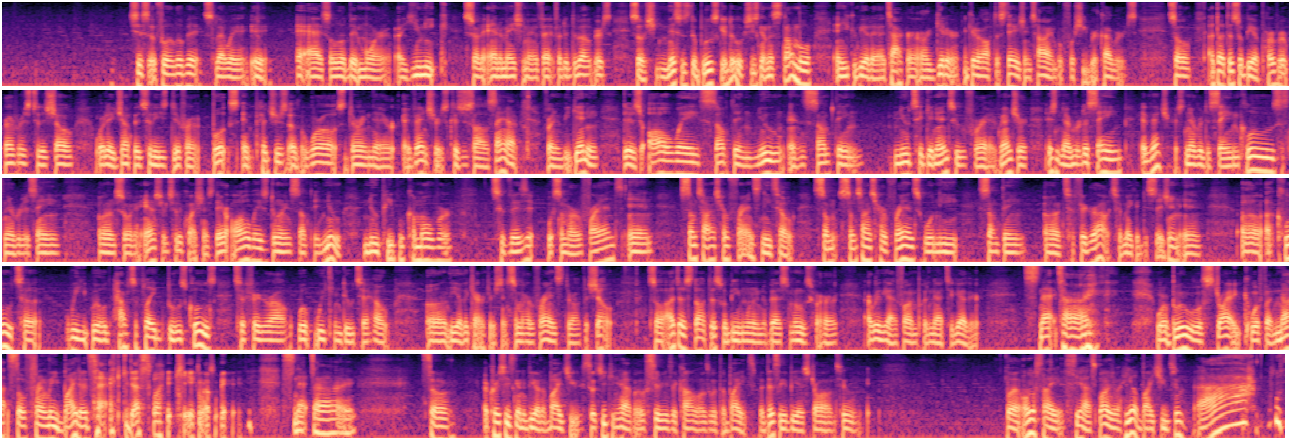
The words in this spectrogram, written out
just for a little bit. So that way it, it adds a little bit more a unique sort of animation and effect for the developers. So she misses the blue skidoo, she's to stumble and you can be able to attack her or get her get her off the stage in time before she recovers. So I thought this would be a perfect reference to the show where they jump into these different books and pictures of the worlds during their adventures. Because just like I was saying from the beginning, there's always something new and something new to get into for an adventure. It's never the same adventure. It's never the same clues. It's never the same um, sort of answer to the questions. They're always doing something new. New people come over to visit with some of her friends, and sometimes her friends need help. Some sometimes her friends will need something uh, to figure out to make a decision and uh, a clue to we will have to play Blue's Clues to figure out what we can do to help uh, the other characters and some of her friends throughout the show. So I just thought this would be one of the best moves for her. I really had fun putting that together. Snack time. where Blue will strike with a not so friendly bite attack. That's why it came up with snack time. So of course she's gonna be able to bite you, so she can have a series of combos with the bites. But this could be a strong too. But almost like see how SpongeBob he'll bite you too. Ah.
